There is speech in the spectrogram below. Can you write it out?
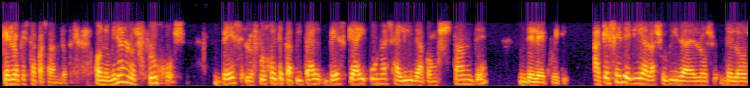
¿Qué es lo que está pasando? Cuando miras los flujos, ves los flujos de capital, ves que hay una salida constante del equity. ¿A qué se debía la subida de los de las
